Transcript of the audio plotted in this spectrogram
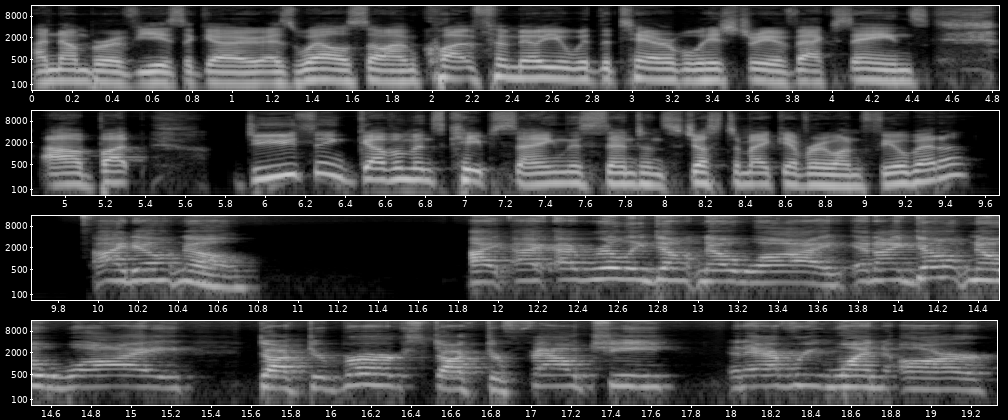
a number of years ago as well so i'm quite familiar with the terrible history of vaccines uh, but do you think governments keep saying this sentence just to make everyone feel better? I don't know. I, I, I really don't know why. And I don't know why Dr. Birx, Dr. Fauci, and everyone are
